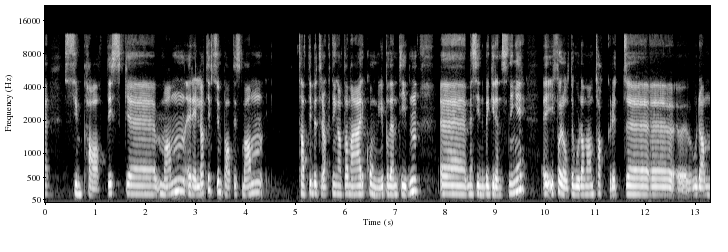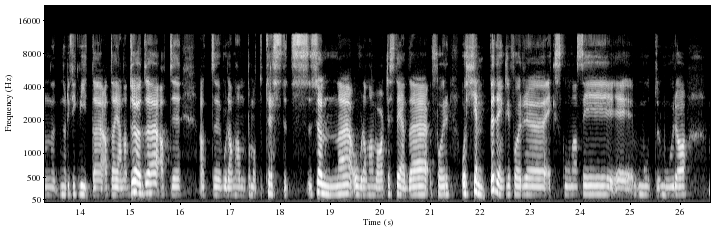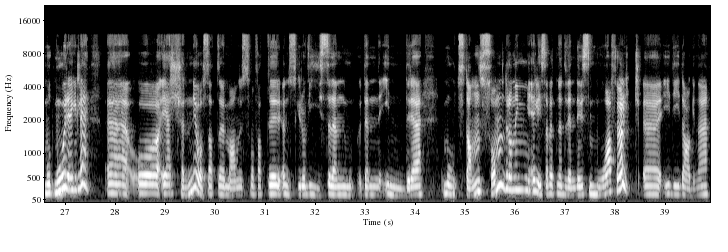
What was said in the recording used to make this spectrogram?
sympatisk eh, mann. Relativt sympatisk mann, tatt i betraktning at han er kongelig på den tiden med sine begrensninger i forhold til hvordan han taklet hvordan, når de fikk vite at Diana døde, at at, uh, hvordan han på en måte trøstet sønnene, og hvordan han var til stede for å kjempe egentlig for uh, ekskona si uh, mot mor og mot mor, egentlig. og jeg skjønner jo også at manusforfatter ønsker å vise den, den indre motstanden som dronning Elisabeth nødvendigvis må ha følt uh, i de dagene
